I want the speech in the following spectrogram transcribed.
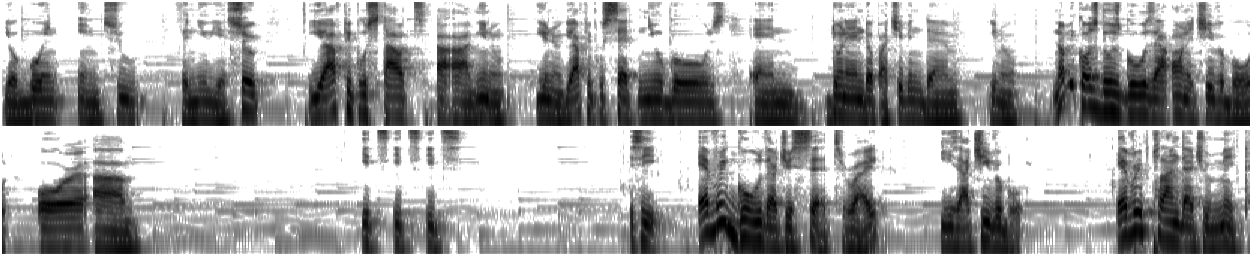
you're going into the new year. So you have people start uh, um, you know you know you have people set new goals and don't end up achieving them you know. Not because those goals are unachievable or um it's it's it's you see every goal that you set right is achievable. Every plan that you make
